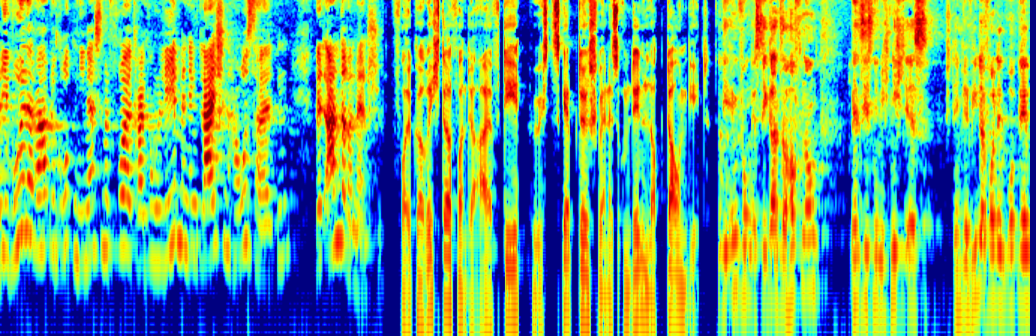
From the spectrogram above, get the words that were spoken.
die vulnerablen Gruppen, die Menschen mit Vorerkrankungen, leben in den gleichen Haushalten mit anderen Menschen. Volker Richter von der AfD höchst skeptisch, wenn es um den Lockdown geht. Die Impfung ist die ganze Hoffnung. Wenn sie es nämlich nicht ist, stehen wir wieder vor dem Problem.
